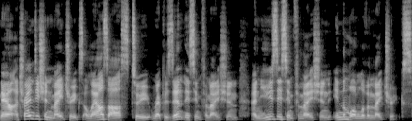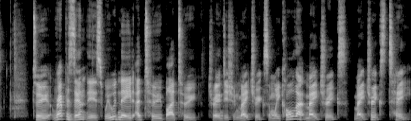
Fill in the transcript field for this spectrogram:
Now, a transition matrix allows us to represent this information and use this information in the model of a matrix. To represent this, we would need a 2 by 2 transition matrix, and we call that matrix matrix T.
